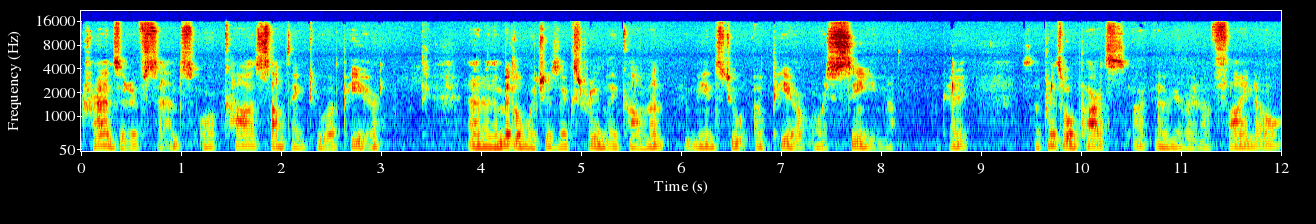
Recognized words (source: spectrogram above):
transitive sense or cause something to appear. And in the middle, which is extremely common, it means to appear or seem. Okay, so the principal parts are going to. Phino,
